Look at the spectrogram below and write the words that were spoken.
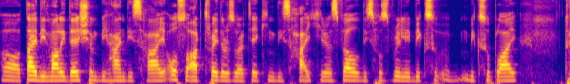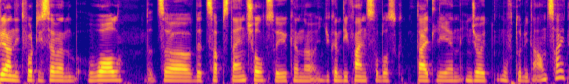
Uh, tide invalidation behind this high. Also, our traders were taking this high here as well. This was really big, su big supply. 347 wall. That's uh, that's substantial. So you can uh, you can define stop loss tightly and enjoy move to the downside.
